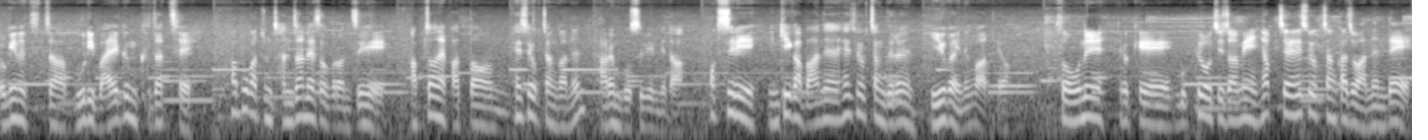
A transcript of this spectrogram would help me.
여기는 진짜 물이 맑음 그 자체. 파도가 좀 잔잔해서 그런지 앞전에 봤던 해수욕장과는 다른 모습입니다. 확실히 인기가 많은 해수욕장들은 이유가 있는 것 같아요. 그래서 오늘 이렇게 목표 지점인 협재 해수욕장까지 왔는데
